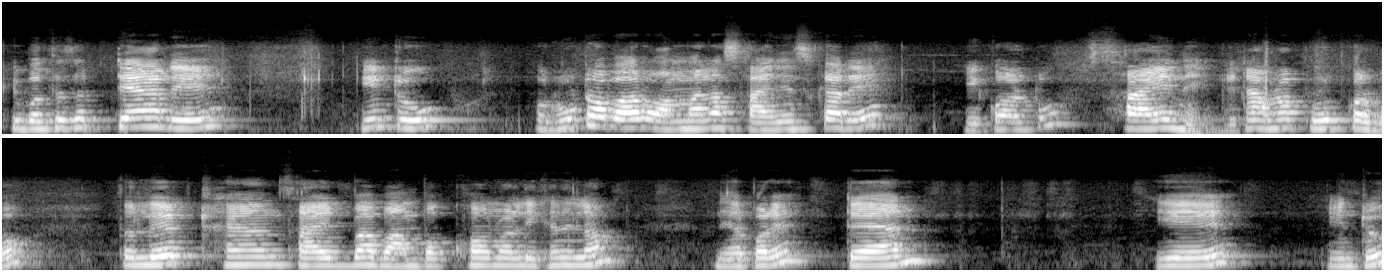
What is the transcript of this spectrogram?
কি বলতেছে? Tan A into root over one minus sine square A equal to sine A এটা আমরা প্রুভ করব। তো লেফট হ্যান্ড সাইড বা বাম পক্ষ আমরা লিখে নিলাম। নেওয়ার পরে tan A into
